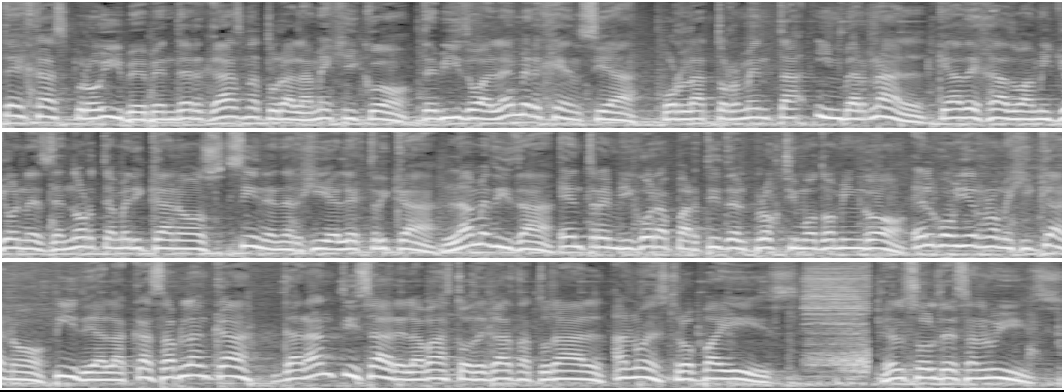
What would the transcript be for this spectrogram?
Texas prohíbe vender gas natural a México debido a la emergencia por la tormenta invernal que ha dejado a millones de norteamericanos sin energía eléctrica. La medida entra en vigor a partir del próximo domingo. El gobierno mexicano pide a la Casa Blanca garantizar el abasto de gas natural a nuestro país. El Sol de San Luis.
